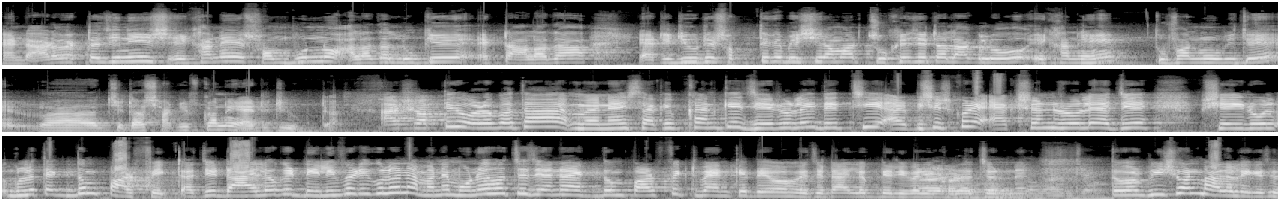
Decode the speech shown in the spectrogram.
অ্যান্ড আরও একটা জিনিস এখানে সম্পূর্ণ আলাদা লুকে একটা আলাদা অ্যাটিটিউডে সব থেকে বেশি আমার চোখে যেটা লাগল এখানে তুফান মুভিতে যেটা শাকিব খানের অ্যাটিটিউডটা আর সব থেকে বড় কথা মানে সাকিব খানকে যে রোলেই দেখছি আর বিশেষ করে অ্যাকশন রোলে যে সেই রোলগুলোতে একদম পারফেক্ট আর যে ডায়লগের ডেলিভারিগুলো না মানে মনে হচ্ছে যেন একদম পারফেক্ট ম্যানকে দেওয়া হয়েছে ডায়লগ ডেলিভারি করার জন্য। তোমার ভীষণ ভালো লেগেছে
